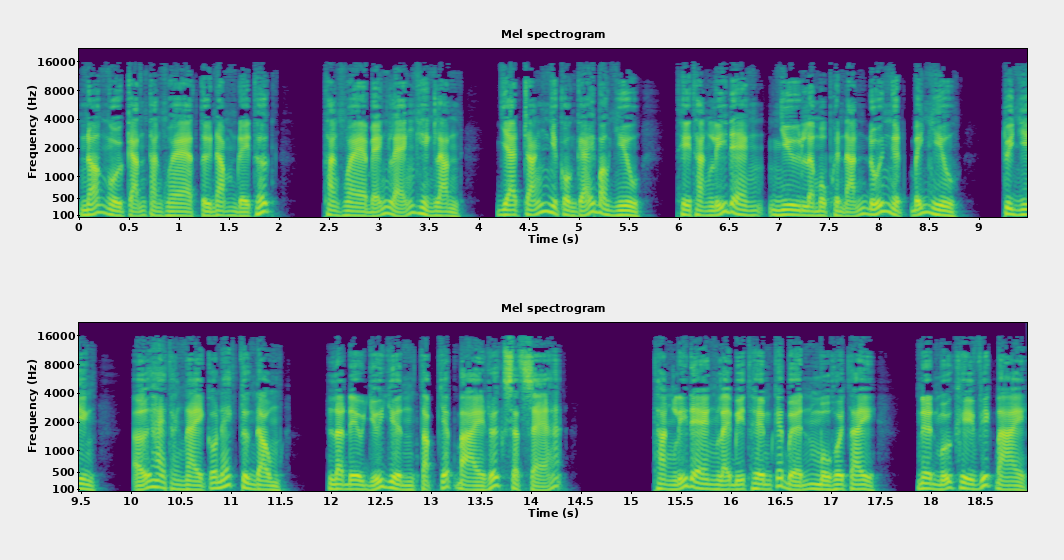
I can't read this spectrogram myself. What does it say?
Nó ngồi cạnh thằng Hòe từ năm đệ thức. Thằng Hòe bẽn lẽn hiền lành, da trắng như con gái bao nhiêu, thì thằng Lý đen như là một hình ảnh đối nghịch bấy nhiêu. Tuy nhiên, ở hai thằng này có nét tương đồng là đều giữ gìn tập chép bài rất sạch sẽ. Thằng Lý đen lại bị thêm cái bệnh mồ hôi tay, nên mỗi khi viết bài,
